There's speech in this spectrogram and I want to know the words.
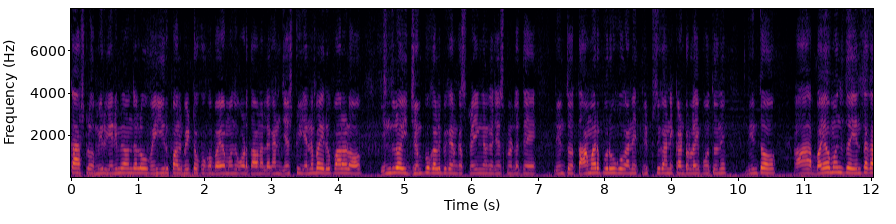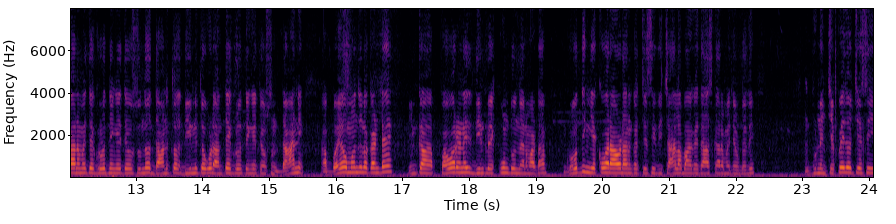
కాస్ట్లో మీరు ఎనిమిది వందలు వెయ్యి రూపాయలు పెట్టి ఒక్కొక్క భయం మందు కొడతా ఉన్నారు. కానీ జస్ట్ ఎనభై రూపాయలలో ఇందులో ఈ జంపు కలిపి కనుక స్ప్రేయింగ్ కనుక చేసుకున్నట్లయితే దీంతో తామర పురుగు కానీ త్రిప్స్ కానీ కంట్రోల్ అయిపోతుంది. దీంతో ఆ బయోమందుతో ఎంతగానం అయితే గ్రోతింగ్ అయితే వస్తుందో దానితో దీనితో కూడా అంతే గ్రోతింగ్ అయితే వస్తుంది. దాని ఆ బయోమందుల కంటే ఇంకా పవర్ అనేది దీంట్లో ఎక్కువ ఉంటుంది అనమాట గ్రోతింగ్ ఎక్కువ రావడానికి వచ్చేసి ఇది చాలా బాగా అయితే ఆస్కారం అయితే ఉంటుంది. ఇప్పుడు నేను చెప్పేది వచ్చేసి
